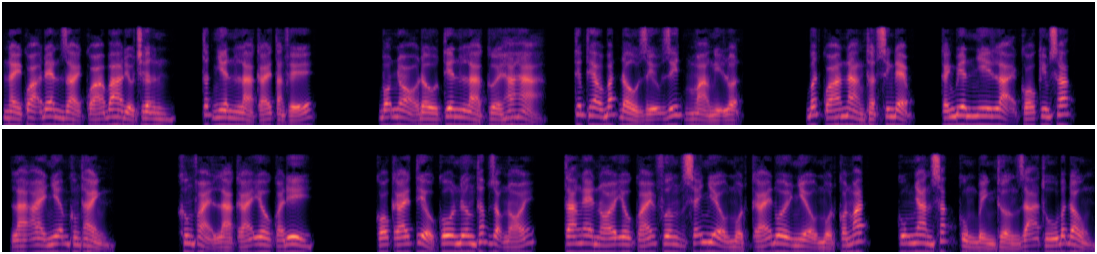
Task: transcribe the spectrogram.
này quạ đen dài quá ba điều chân, tất nhiên là cái tàn phế. Bọn nhỏ đầu tiên là cười ha hả, tiếp theo bắt đầu dịu rít mà nghị luận. Bất quá nàng thật xinh đẹp, cánh biên nhi lại có kim sắc, là ai nhiễm không thành. Không phải là cái yêu quái đi. Có cái tiểu cô nương thấp giọng nói, ta nghe nói yêu quái phương sẽ nhiều một cái đuôi nhiều một con mắt, cũng nhan sắc cùng bình thường dã thú bất đồng.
